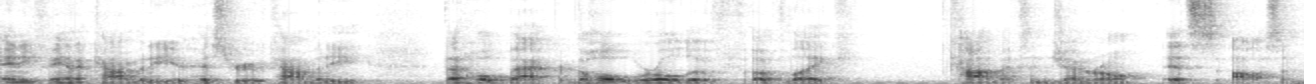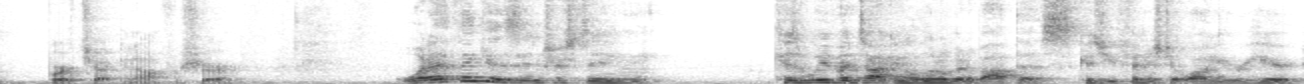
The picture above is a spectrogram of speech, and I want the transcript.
any fan of comedy or history of comedy, that whole back the whole world of, of like comics in general, it's awesome. Worth checking out for sure. What I think is interesting, because we've been talking a little bit about this, because you finished it while you were here.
